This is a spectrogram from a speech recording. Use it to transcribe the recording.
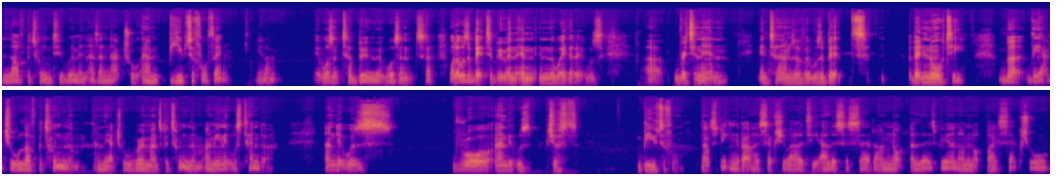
love between two women as a natural and beautiful thing. You know, it wasn't taboo. It wasn't uh, well. It was a bit taboo in in, in the way that it was uh, written in, in terms of it was a bit a bit naughty, but the actual love between them and the actual romance between them. I mean, it was tender, and it was raw, and it was just beautiful. Now, speaking about her sexuality, Alice has said, I'm not a lesbian, I'm not bisexual,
